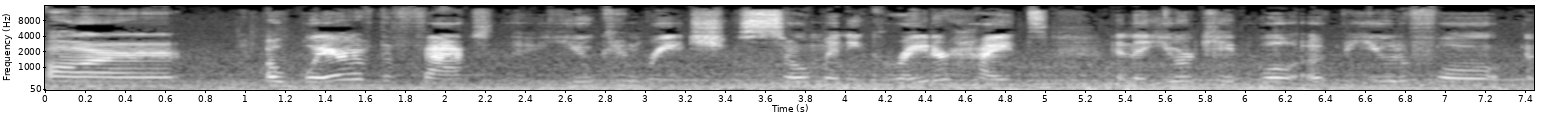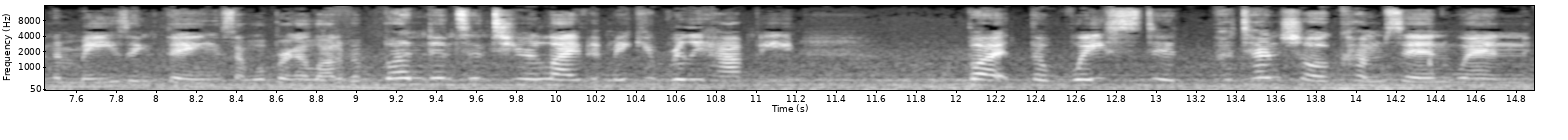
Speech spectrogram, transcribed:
are aware of the fact that you can reach so many greater heights and that you are capable of beautiful and amazing things that will bring a lot of abundance into your life and make you really happy. But the wasted potential comes in when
